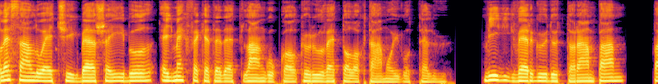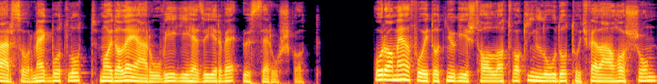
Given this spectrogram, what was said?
leszálló egység belsejéből egy megfeketedett lángokkal körülvett alak támolygott elő. Végig vergődött a rámpán, párszor megbotlott, majd a lejáró végéhez érve összeroskadt. Oram elfolytott nyögést hallatva kínlódott, hogy felállhasson,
